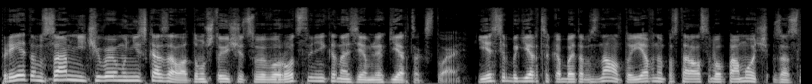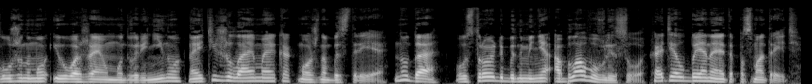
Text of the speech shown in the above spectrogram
При этом сам ничего ему не сказал о том, что ищет своего родственника на землях герцогства. Если бы герцог об этом знал, то явно постарался бы помочь заслуженному и уважаемому дворянину найти желаемое как можно быстрее. Ну да, устроили бы на меня облаву в лесу, хотел бы я на это посмотреть.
